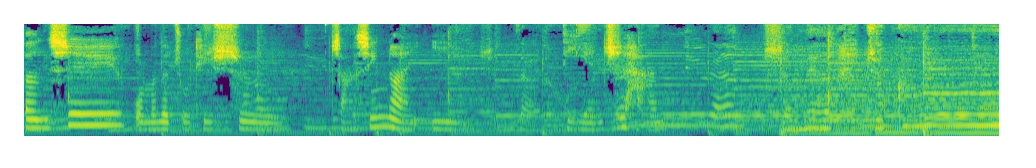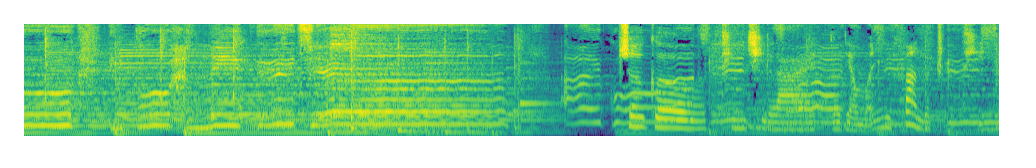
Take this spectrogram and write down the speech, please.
本期我们的主题是掌心暖意，地言之寒。这个听起来有点文艺范的主题，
